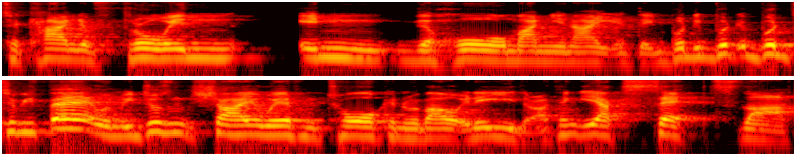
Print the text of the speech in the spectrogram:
to kind of throw in in the whole Man United thing. But but but to be fair to him, he doesn't shy away from talking about it either. I think he accepts that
